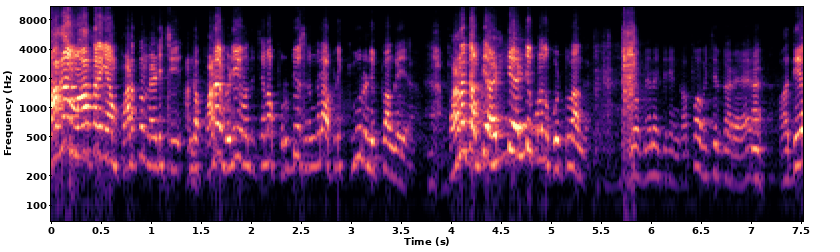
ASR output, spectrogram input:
மகன் மாத்திரம் என் படத்துல நடிச்சு அந்த படம் வெளியே வந்துச்சுன்னா ப்ரொடியூசருங்க அப்படி கியூர நிப்பாங்கய்யா. பணத்தை அப்படியே அள்ளி அள்ளி கொண்டு கொட்டுவாங்க. மேனேஜர் எங்க அப்பா வச்சிருக்காரு. அதே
